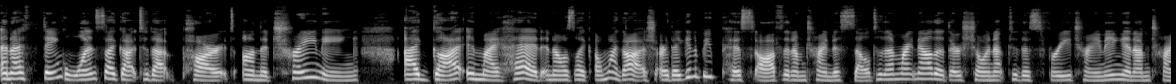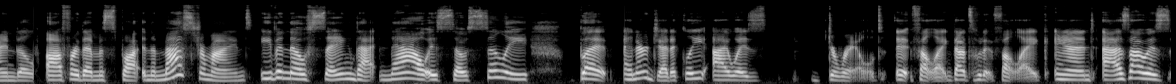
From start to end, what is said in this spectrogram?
And I think once I got to that part on the training, I got in my head and I was like, oh my gosh, are they going to be pissed off that I'm trying to sell to them right now that they're showing up to this free training and I'm trying to offer them a spot in the mastermind? Even though saying that now is so silly, but energetically, I was derailed. It felt like that's what it felt like. And as I was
